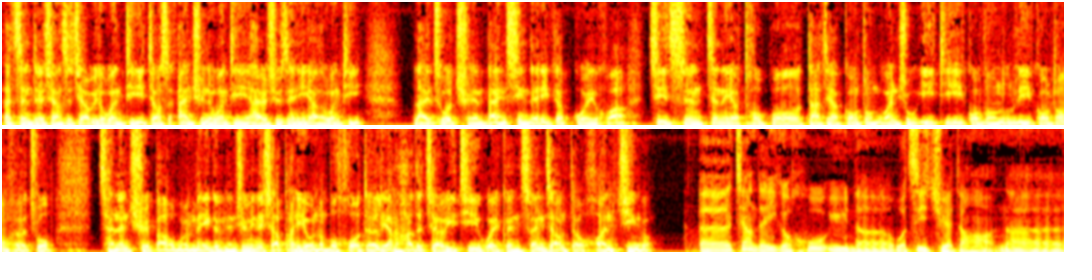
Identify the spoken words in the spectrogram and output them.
来针对像是教育的问题、教师安全的问题，还有学生营养的问题。来做全盘性的一个规划，其实真的要透过大家共同关注议题、共同努力、共同合作，才能确保我们每一个原住民的小朋友能够获得良好的教育机会跟成长的环境哦。呃，这样的一个呼吁呢，我自己觉得哈，那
